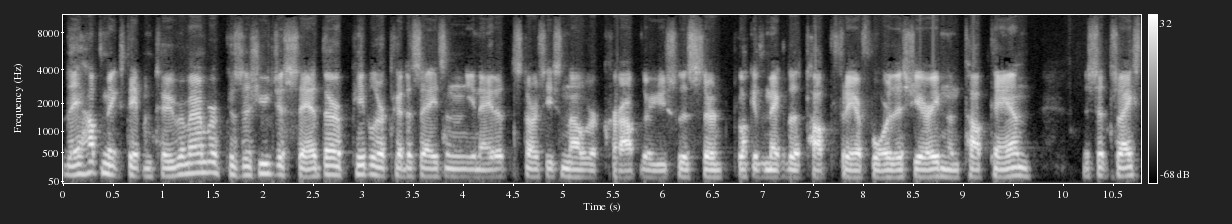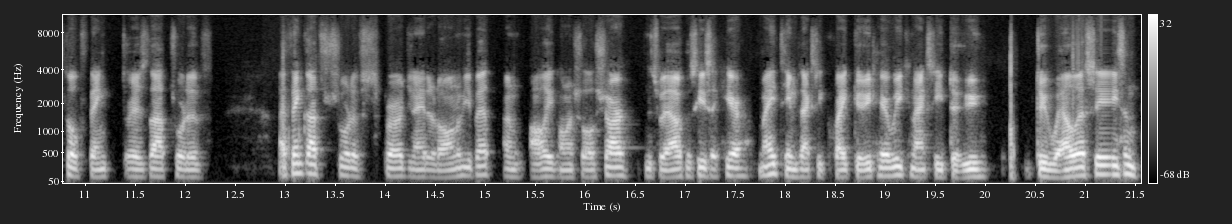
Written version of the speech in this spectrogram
they have to make statement too. Remember, because as you just said, there are people are criticizing United start season oh, now. They're crap. They're useless. They're lucky to make it the top three or four this year, even in the top ten. So I still think there is that sort of I think that's sort of spurred United on a wee bit, and Ole Gunnar Solskjaer as well, because he's like, here, my team's actually quite good here. We can actually do do well this season.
